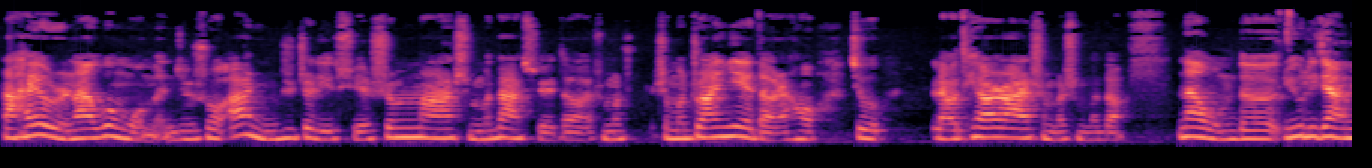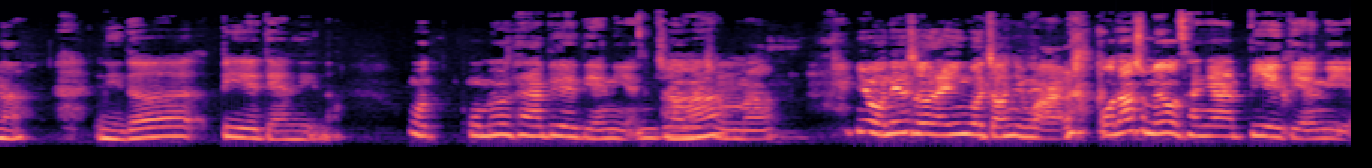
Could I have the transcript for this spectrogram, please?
然后还有人来问我们，就是说啊，你们是这里学生吗？什么大学的？什么什么专业的？然后就聊天啊，什么什么的。那我们的尤里酱呢？你的毕业典礼呢？我我没有参加毕业典礼，你知道为什么吗？因为我那个时候来英国找你玩了，我当时没有参加毕业典礼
